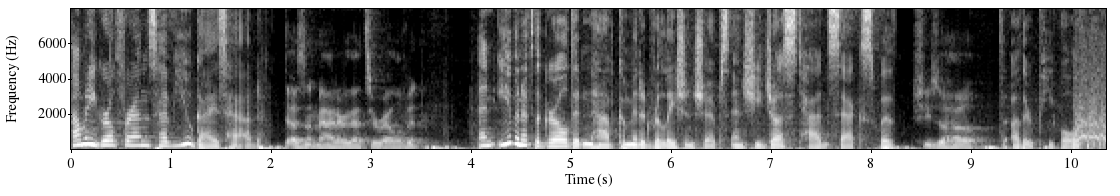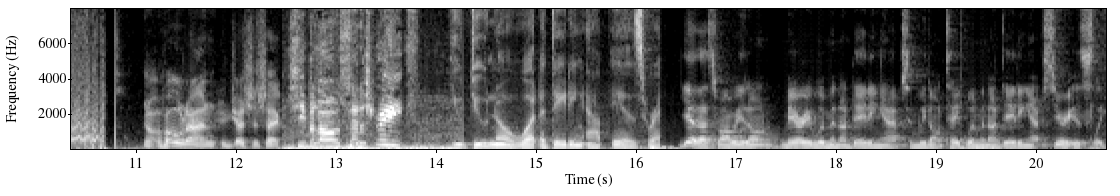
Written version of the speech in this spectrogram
How many girlfriends have you guys had? doesn't matter that's irrelevant And even if the girl didn't have committed relationships and she just had sex with she's a hoe other people, No, hold on just a second. She belongs to the streets. you do know what a dating app is, right? Yeah, that's why we don't marry women on dating apps and we don't take women on dating apps seriously.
